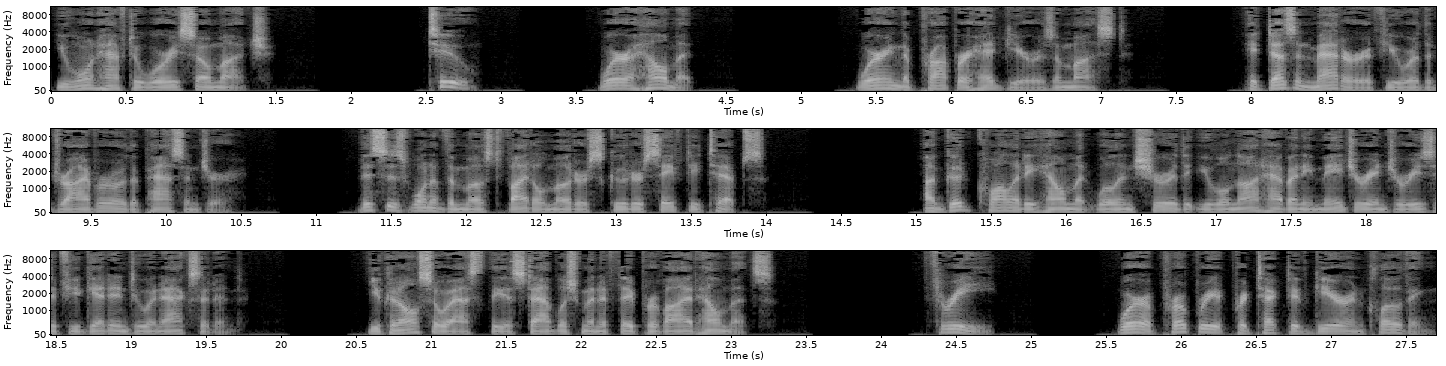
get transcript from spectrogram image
you won't have to worry so much. 2. Wear a helmet. Wearing the proper headgear is a must. It doesn't matter if you are the driver or the passenger. This is one of the most vital motor scooter safety tips. A good quality helmet will ensure that you will not have any major injuries if you get into an accident. You can also ask the establishment if they provide helmets. 3. Wear appropriate protective gear and clothing.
